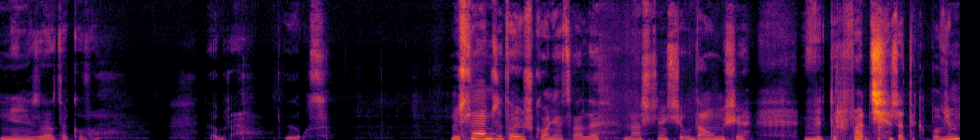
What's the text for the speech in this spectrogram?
mnie nie zaatakował. Dobra, luz. Myślałem, że to już koniec, ale na szczęście udało mi się wytrwać, że tak powiem.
